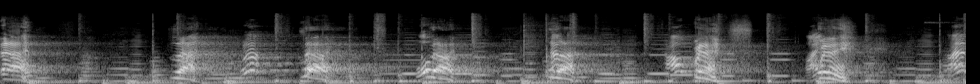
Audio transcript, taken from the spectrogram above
Cố lên Bốn Sáu Bảy Tám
